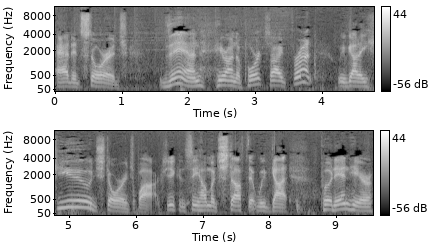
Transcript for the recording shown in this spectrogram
added storage. Then here on the port side front, we've got a huge storage box. You can see how much stuff that we've got put in here.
